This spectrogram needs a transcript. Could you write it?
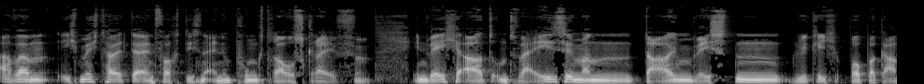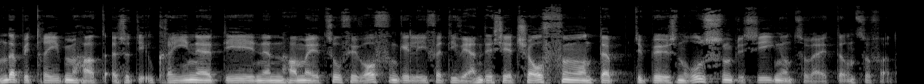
Aber ähm, ich möchte heute einfach diesen einen Punkt rausgreifen. In welcher Art und Weise man da im Westen wirklich Propaganda betrieben hat. Also die Ukraine, denen haben wir jetzt so viele Waffen geliefert, die werden das jetzt schaffen und der, die bösen Russen besiegen und so weiter und so fort.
